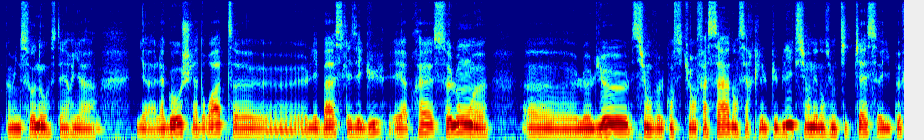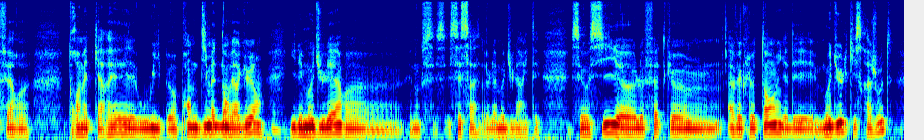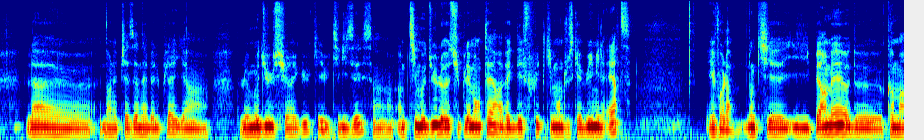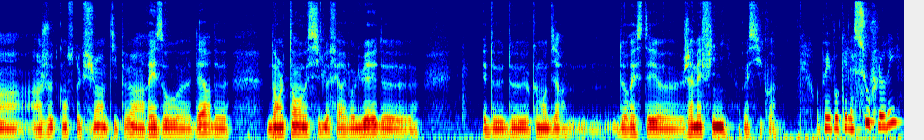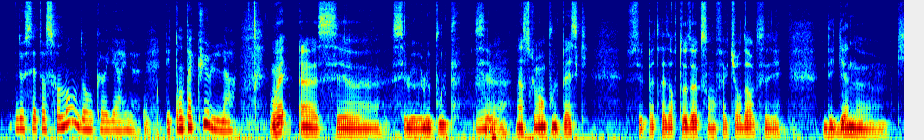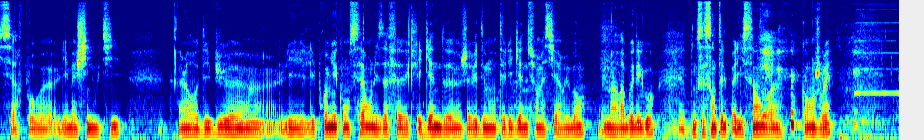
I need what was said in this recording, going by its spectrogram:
comme une sono, c'est-à-dire il y a, il y a la gauche, la droite, les basses, les aigus, et après selon euh, le lieu, si on veut le constituer en façade, encercler le public, si on est dans une petite pièce, il peut faire 3 euh, mètres carrés ou il peut prendre 10 mètres d'envergure. Il est modulaire euh, et donc c'est ça la modularité. C'est aussi le fait que avec le temps, il y a des modules qui se rajoutent. Là, dans la pièce d'Annabelle Play, il y a le module sur aigu qui est utilisé. C'est un, un, petit module supplémentaire avec des flûtes qui montent jusqu'à 8000 Hz et voilà, donc il, permet de, comme un, jeu de construction un petit peu, un réseau euh, d'air, de, dans le temps aussi de le faire évoluer, de, et de, de comment dire, de rester euh, jamais fini aussi quoi. On peut évoquer la soufflerie de cet instrument, donc euh, il y a une, des tentacules là. Ouais, c'est c'est le, le, poulpe, c'est mmh. l'instrument poulpesque. C'est pas très orthodoxe en facture d'orgue, c'est des gaines euh, qui servent pour euh, les machines-outils. Alors au début, euh, les, premiers concerts, on les a fait avec les gaines de... J'avais démonté les gaines sur ma scie à ruban et ma rabot. Donc ça sentait le palissandre quand on jouait.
